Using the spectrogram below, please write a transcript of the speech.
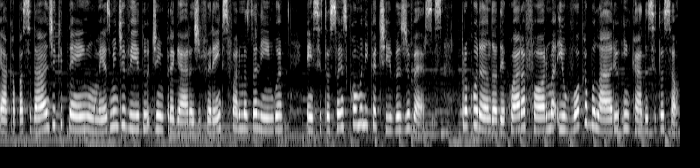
é a capacidade que tem um mesmo indivíduo de empregar as diferentes formas da língua em situações comunicativas diversas, procurando adequar a forma e o vocabulário em cada situação.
